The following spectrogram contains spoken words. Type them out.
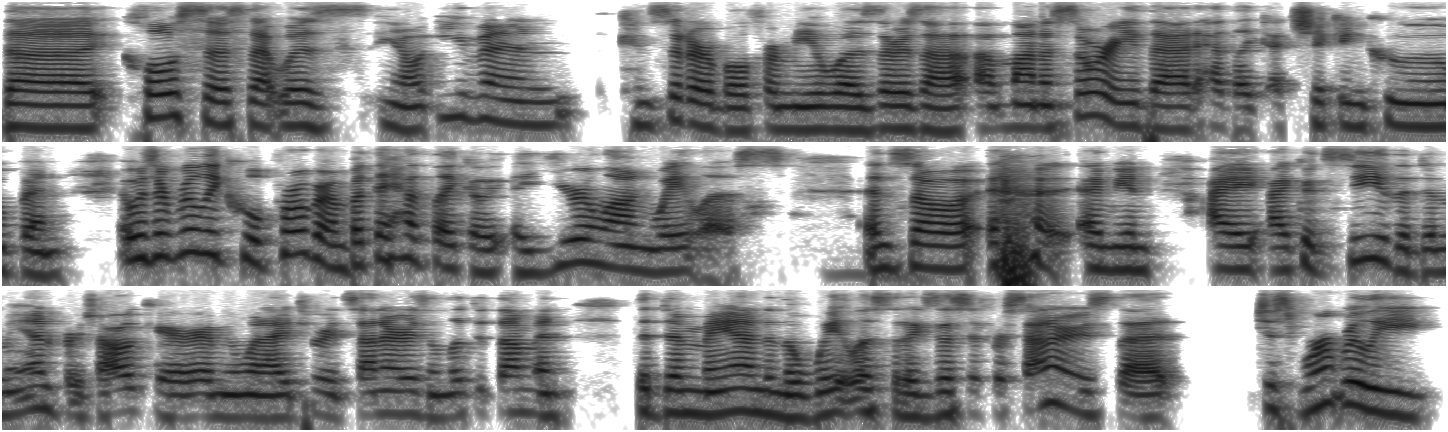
the closest that was, you know, even considerable for me was there was a, a, Montessori that had like a chicken coop and it was a really cool program, but they had like a, a year long wait list. And so, I mean, I, I could see the demand for childcare. I mean, when I toured centers and looked at them and the demand and the wait list that existed for centers that just weren't really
